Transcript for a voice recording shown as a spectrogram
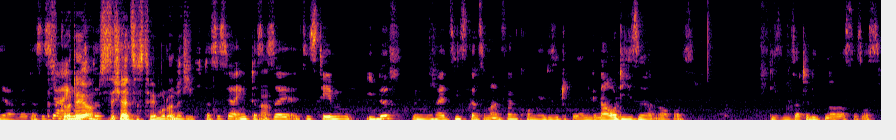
ja, weil das ist das ja gehört eigentlich. ja das Sicherheitssystem, oder richtig. nicht? Das ist ja eigentlich, das ja. ist ja ein System Edith. Wenn du halt siehst, ganz am Anfang kommen ja diese Drohnen, genau diese auch aus diesen Satelliten oder was das ist.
